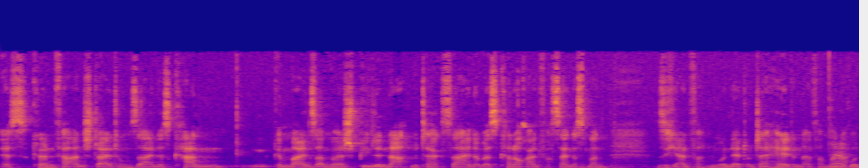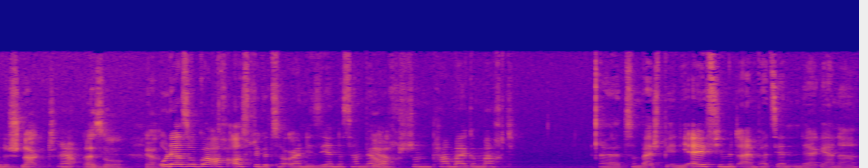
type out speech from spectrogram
es können Veranstaltungen sein, es kann gemeinsamer Spiele-Nachmittag sein, aber es kann auch einfach sein, dass man sich einfach nur nett unterhält und einfach mal ja. eine Runde schnackt. Ja. Also. Oder sogar auch Ausflüge zu organisieren, das haben wir auch schon ein paar Mal gemacht. Äh, zum Beispiel in die Elfi mit einem Patienten, der gerne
